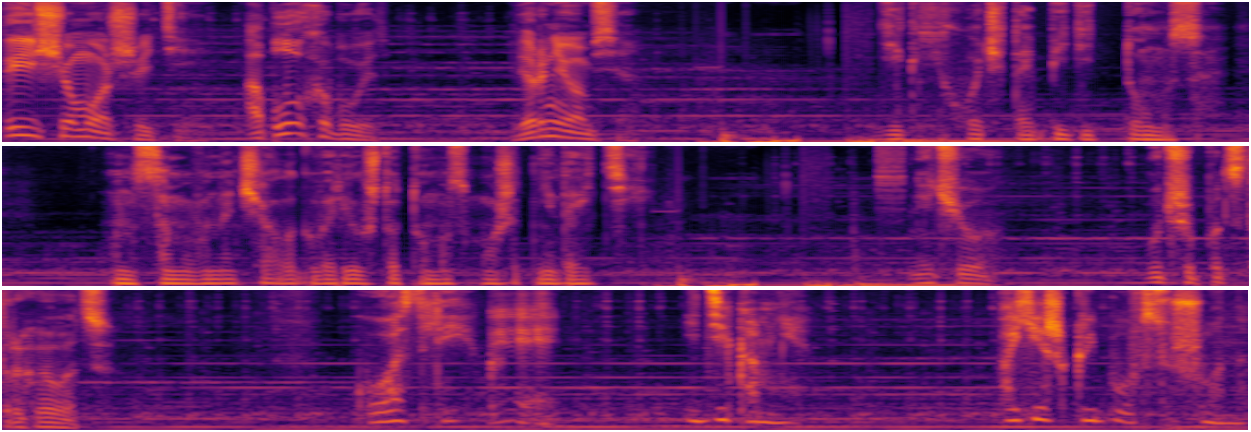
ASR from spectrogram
Ты еще можешь идти. А плохо будет? Вернемся. Дик не хочет обидеть Томаса. Он с самого начала говорил, что Томас может не дойти. Ничего. Лучше подстраховаться. Козлик, иди ко мне. Поешь грибов сушеных.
